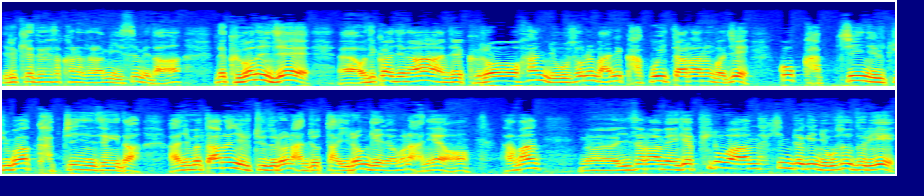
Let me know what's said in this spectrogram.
이렇게도 해석하는 사람이 있습니다. 근데 그거는 이제 에, 어디까지나 이제 그러한 요소를 많이 갖고 있다라는 거지 꼭 갑진 일주가 갑진 인생이다 아니면 다른 일주들은 안 좋다 이런 개념은 아니에요. 다만 어, 이 사람에게 필요한 핵심적인 요소들이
